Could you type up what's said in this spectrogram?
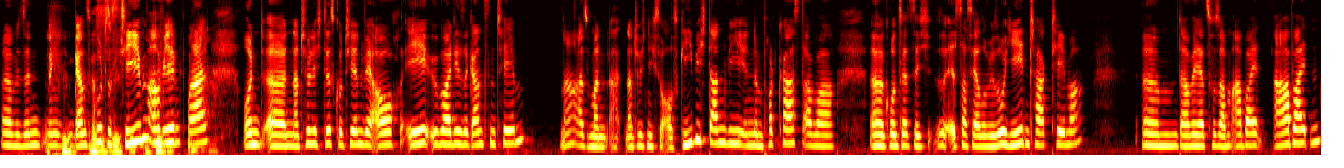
Äh, wir sind ein ganz gutes Team auf jeden Fall. Und äh, natürlich diskutieren wir auch eh über diese ganzen Themen. Na, ne? also man hat natürlich nicht so ausgiebig dann wie in einem Podcast, aber äh, grundsätzlich ist das ja sowieso jeden Tag Thema, ähm, da wir ja zusammen arbeiten.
